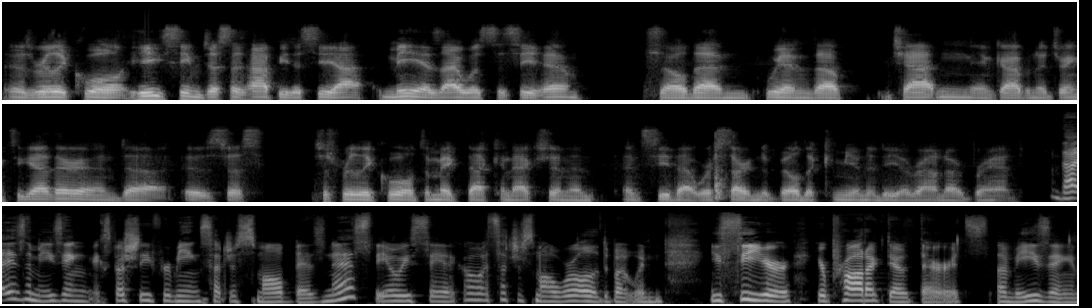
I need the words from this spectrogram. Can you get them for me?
It was really cool. He seemed just as happy to see uh, me as I was to see him. So then we ended up chatting and grabbing a drink together. And uh, it was just, just really cool to make that connection and, and see that we're starting to build a community around our brand. That is amazing, especially for being such a small business. They always say like, "Oh, it's such a small world," but when you see your your product out there, it's amazing.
